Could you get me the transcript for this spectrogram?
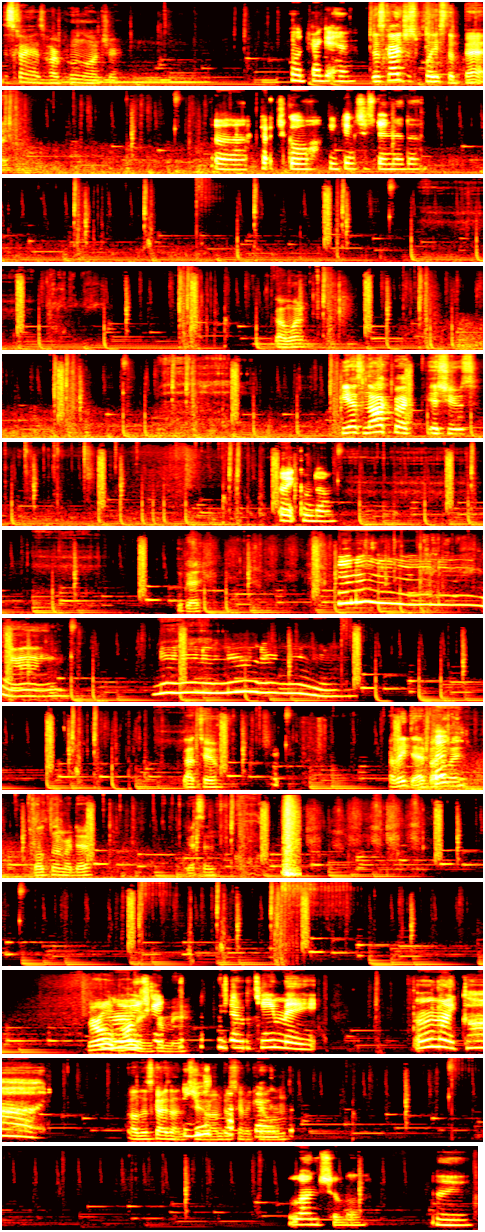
This guy has harpoon launcher. We'll try get him. This guy just placed a bet. Uh, tactical. He thinks it's the nether. Got one. He has knockback issues. Alright, come down. I'm good. Got two. Are they dead, by the way? Both of them are dead. I'm guessing. They're all No, running from me. We have a teammate. Oh my god. Oh, this guy's on You two. I'm just gonna kill him. Lancelot. Mm.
